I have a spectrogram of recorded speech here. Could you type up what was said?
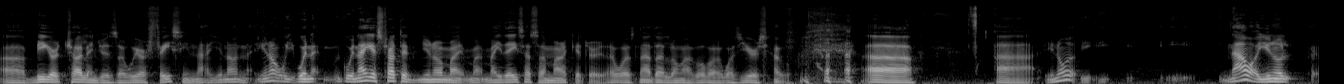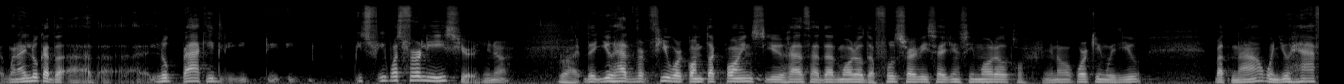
uh, bigger challenges that we are facing. now. You know, you know when when I started, you know, my, my, my days as a marketer, that was not that long ago, but it was years ago. uh, uh, you know, now you know when I look at the uh, uh, look back, it it, it, it's, it was fairly easier. You know, Right. that you had fewer contact points. You had that model, the full service agency model. You know, working with you. But now, when you have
